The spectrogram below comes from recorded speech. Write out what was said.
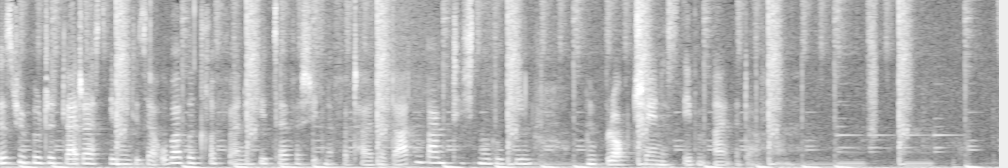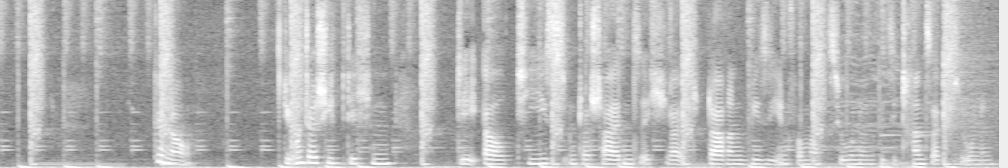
Distributed Ledger ist eben dieser Oberbegriff für eine Vielzahl verschiedener verteilter Datenbanktechnologien und Blockchain ist eben eine davon. Genau. Die unterschiedlichen DLTs unterscheiden sich halt darin, wie sie Informationen, wie sie Transaktionen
